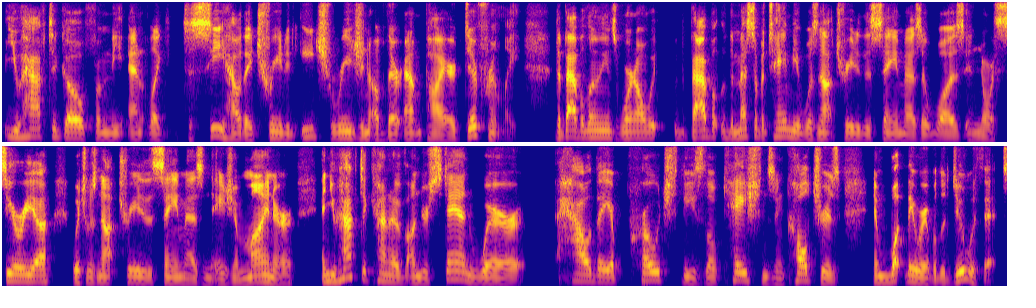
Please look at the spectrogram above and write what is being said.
you have to go from the end like to see how they treated each region of their empire differently. The babylonians weren't always Bab- the mesopotamia was not treated the same as it was in north syria which was not treated the same as in asia minor. And you have to kind of understand where how they approach these locations and cultures and what they were able to do with it.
